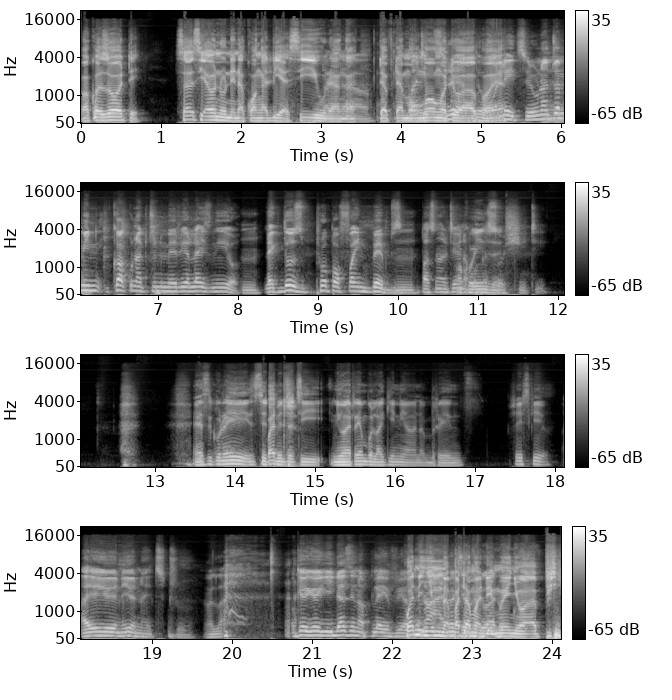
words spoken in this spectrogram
Wako zote. Sasa si aoni unaenda kuangalia si unanga tafuta mongongo tu hapo eh. unajua mi kaa kuna kitu nimerealize ni hiyo. Like those proper fine babes personality inakuanga nje. so shitty. Eh, kuna hii statement ati ni warembo lakini hawana brains Ah, kwani nyi mnapata mademu wenyu wapi?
